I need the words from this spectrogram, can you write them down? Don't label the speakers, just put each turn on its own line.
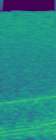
romantic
